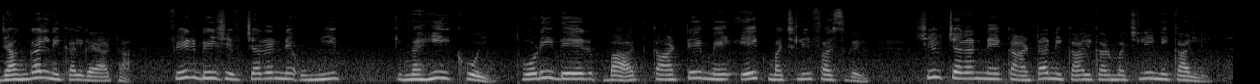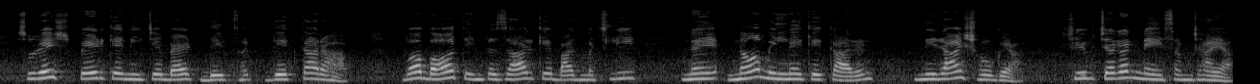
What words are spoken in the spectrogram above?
जंगल निकल गया था। फिर भी शिवचरण ने उम्मीद नहीं खोई। थोड़ी देर बाद कांटे में एक मछली फंस गई। शिवचरण ने कांटा निकालकर मछली निकाल ली। सुरेश पेड़ के नीचे बैठ देख, देखता रहा। वह बहुत इंतज़ार के बाद मछली ने न मिलने के कारण निराश हो गया। शिवचरण ने समझाया,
